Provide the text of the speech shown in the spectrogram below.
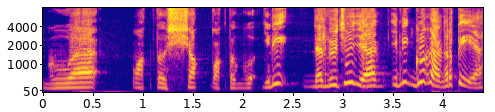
gua waktu shock waktu gua jadi dan lucu ya ini gua nggak ngerti ya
